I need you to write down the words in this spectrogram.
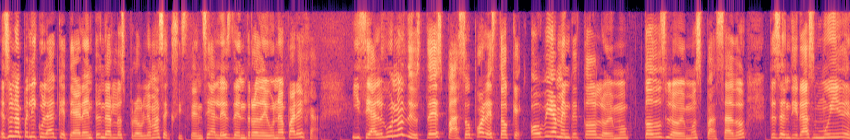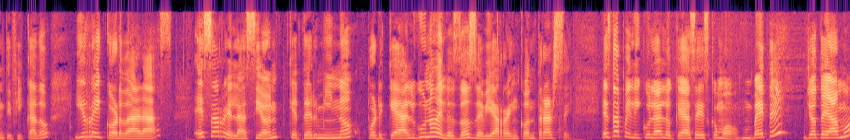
Es una película que te hará entender los problemas existenciales dentro de una pareja. Y si alguno de ustedes pasó por esto, que obviamente todos lo hemos, todos lo hemos pasado, te sentirás muy identificado y recordarás esa relación que terminó porque alguno de los dos debía reencontrarse. Esta película lo que hace es como, vete, yo te amo,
